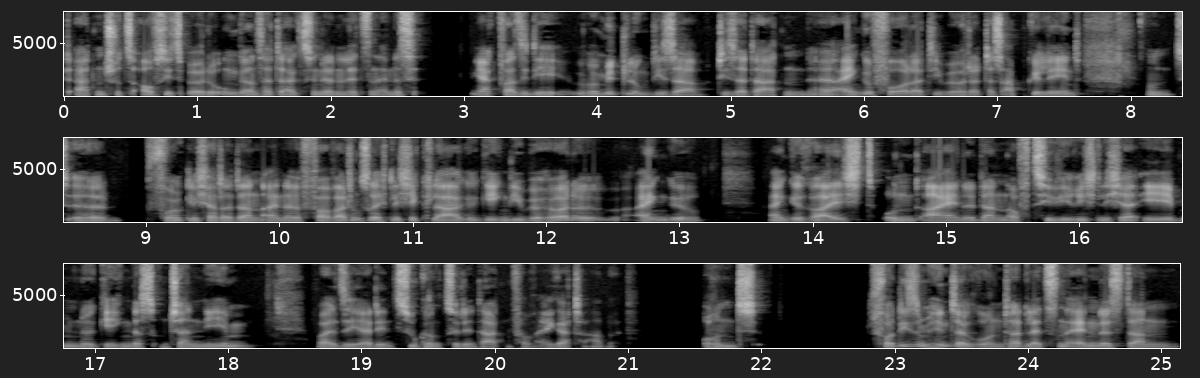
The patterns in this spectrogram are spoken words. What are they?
Datenschutzaufsichtsbehörde Ungarns hat der Aktionär dann letzten Endes ja quasi die Übermittlung dieser, dieser Daten äh, eingefordert. Die Behörde hat das abgelehnt und äh, folglich hat er dann eine verwaltungsrechtliche Klage gegen die Behörde einge, eingereicht und eine dann auf zivilrechtlicher Ebene gegen das Unternehmen, weil sie ja den Zugang zu den Daten verweigert habe. Und vor diesem Hintergrund hat letzten Endes dann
